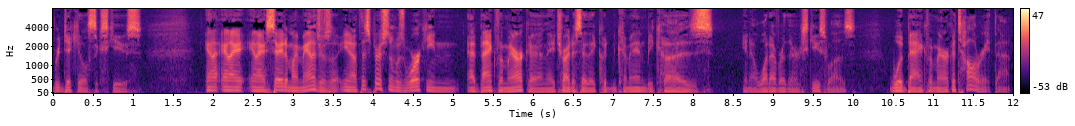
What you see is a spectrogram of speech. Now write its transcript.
ridiculous excuse. And I, and I and I say to my managers, you know, if this person was working at Bank of America and they tried to say they couldn't come in because you know whatever their excuse was, would Bank of America tolerate that?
